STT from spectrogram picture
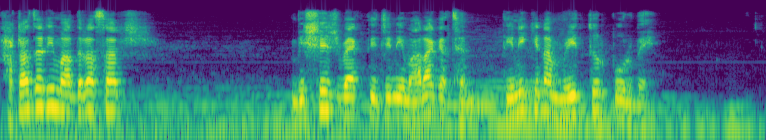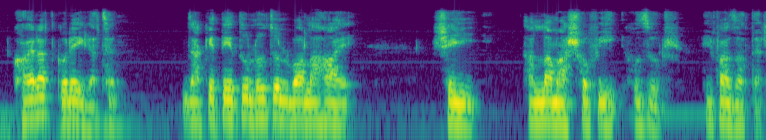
হাটাজারি মাদ্রাসার বিশেষ ব্যক্তি যিনি মারা গেছেন, তিনি কিনা মৃত্যুর পূর্বে খয়রাত করেই গেছেন, যাকে তেতুল হুজুর বলা হয় সেই আল্লামা শফি হুজুর, হেফাজতের।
